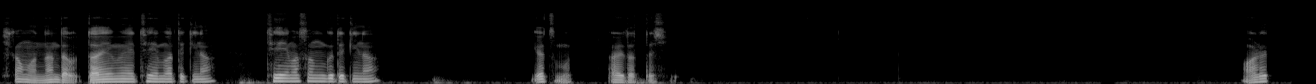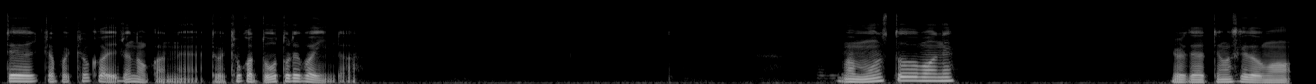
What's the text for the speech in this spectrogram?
しかもなんだろう、題名テーマ的な？テーマソング的な？やつもあれだったし。あれって、やっぱ許可いるのかね？てか許可どう取ればいいんだ？まあ、モンストもね、いろいろやってますけども、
